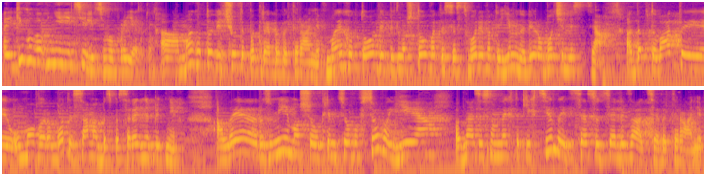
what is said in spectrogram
А які головні цілі цього проєкту? Ми готові чути потреби ветеранів. Ми готові підлаштовуватися, створювати їм нові робочі місця, адаптувати умови роботи саме безпосередньо під них. Але розуміємо, що окрім цього всього є одна з основних таких цілей це соціалізація ветеранів,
